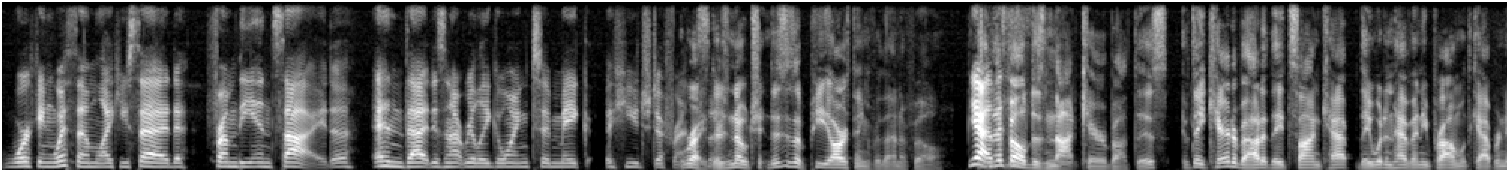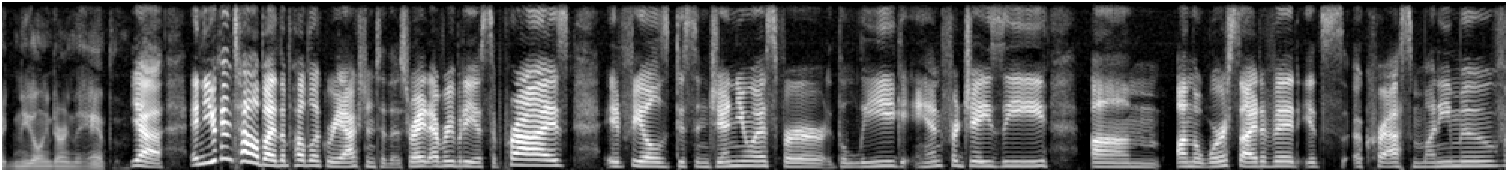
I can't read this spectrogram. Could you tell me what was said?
working with them, like you said, from the inside, and that is not really going to make a huge difference. Right. There's no. Ch- this is a PR thing for the NFL. Yeah, the NFL is- does not care about this. If they cared about it, they'd sign Cap. They wouldn't have any problem with Kaepernick kneeling during the anthem. Yeah, and you can tell by the public reaction to this, right? Everybody is surprised. It feels disingenuous for the league and for Jay Z. Um, on the worst side of it, it's a crass money move.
